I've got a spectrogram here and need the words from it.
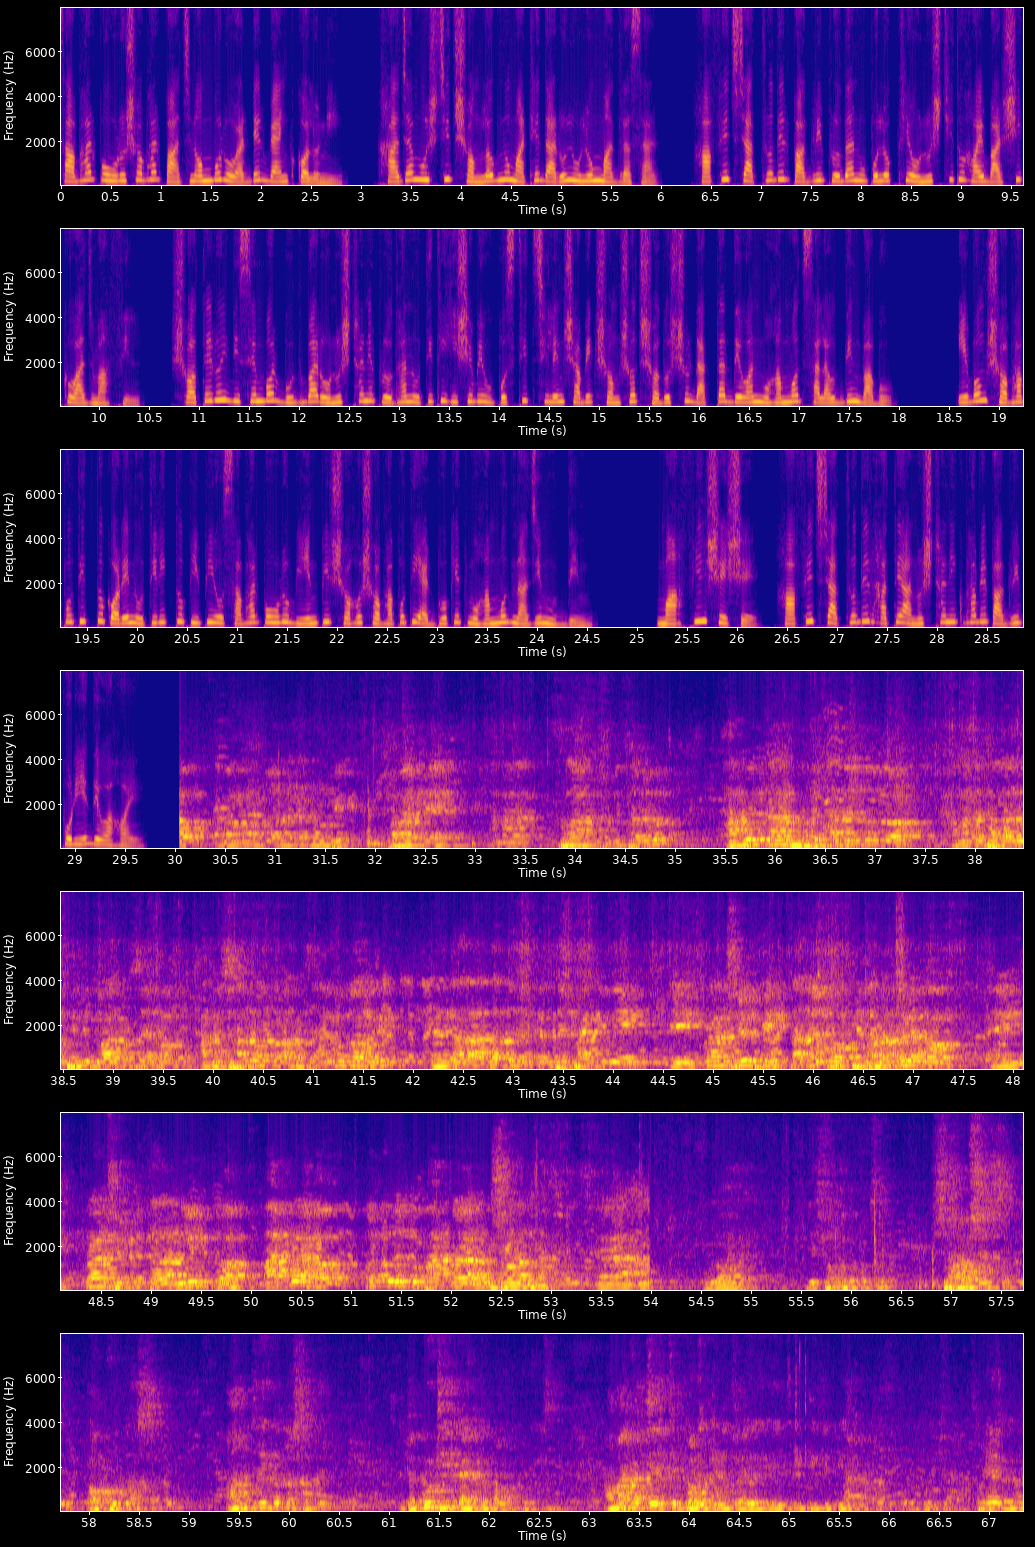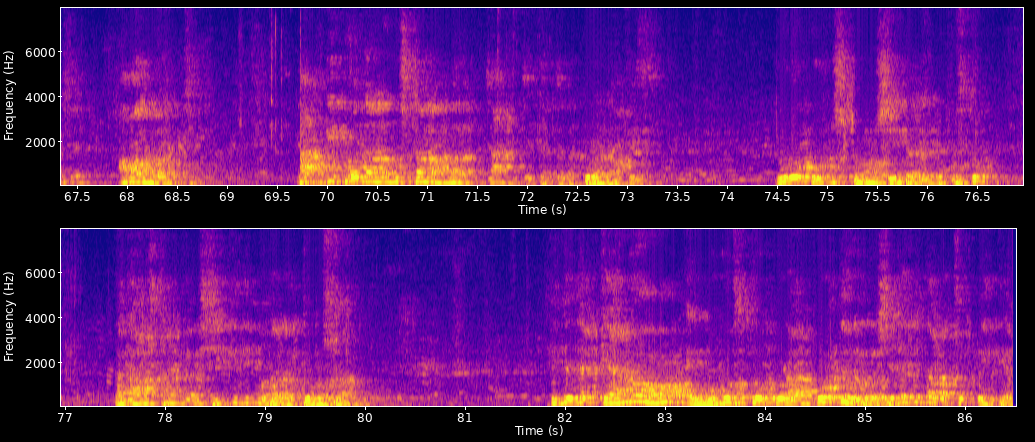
সাভার পৌরসভার পাঁচ নম্বর ওয়ার্ডের ব্যাংক কলোনি, খাজা মসজিদ সংলগ্ন মাঠে দারুল উলুম মাদ্রাসার। হাফেজ ছাত্রদের পাগড়ি প্রদান উপলক্ষে অনুষ্ঠিত হয় বার্ষিক ওয়াজ মাহফিল। সতেরোই ডিসেম্বর বুধবার অনুষ্ঠানে প্রধান অতিথি হিসেবে উপস্থিত ছিলেন সাবেক সংসদ সদস্য ডাক্তার দেওয়ান মোহাম্মদ সালাউদ্দিন বাবু এবং সভাপতিত্ব করেন অতিরিক্ত পিপি ও সাভার পৌর বিএনপির সহ সভাপতি অ্যাডভোকেট মোহাম্মদ নাজিম উদ্দিন। মাহফিল শেষে হাফেজ ছাত্রদের হাতে আনুষ্ঠানিকভাবে পাগড়ি পরিয়ে দেওয়া হয়। এবং সবাইকে আমার সালাম, শুভেচ্ছা রইল। হাফেজ যারা হচ্ছে, তাদের জন্য আমাদের প্রধান অতিথি দোয়া করছে এবং হাফেজ সাধনাও করা করছে, আমিও দোয়া করি। তারা যাতে এখান থেকে পাইকি নিয়ে এই কোরআন শরীফকে তাদের পক্ষে ধারণ করে এবং এই কোরআন শরীফকে তারা নিয়মিত পাঠ করে এবং অন্যদেরকে পাঠ করার উৎসাহ দেয়। যে সফল সাহসের সাথে, দক্ষতার সাথে আন্তরিকতার সাথে এটা কঠিন দায়িত্ব পালন করেছে। আমার কাছে এর চেয়ে বড় পরিচয়, এই টিপি টিপি আমার কাছে কোনো পরিচয়। আমার লড়াই ছিল। চাকরি প্রদান অনুষ্ঠান আমরা জানি যে এটা যারা কোরআন হাফিজ পুরো অনুষ্ঠান তাদের মুখস্থ। তাদের আনুষ্ঠানিকভাবে স্বীকৃতি একটি অনুষ্ঠান। কিন্তু এটা কেন এই মুখস্থ কোরআন করতে হলো, সেটা কিন্তু আমরা ছোট্ট ইতিহাস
